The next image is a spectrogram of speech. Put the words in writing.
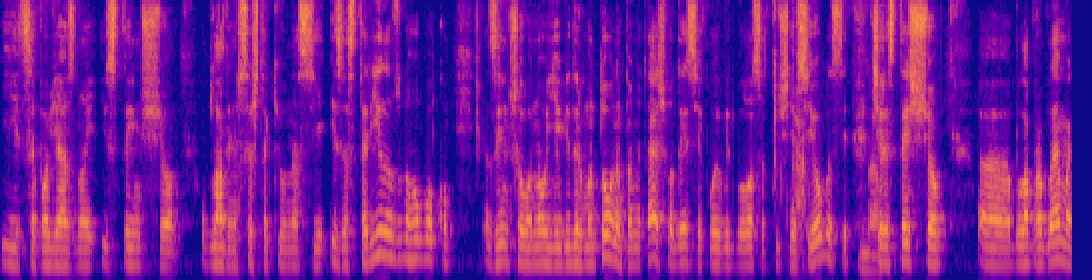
і це пов'язано із тим, що обладнання все ж таки у нас є і застарілим з одного боку, з іншого воно є відремонтованим. Пам'ятаєш в Одесі, коли відбулося відключення всієї області, Да. через те, що е, була проблема,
